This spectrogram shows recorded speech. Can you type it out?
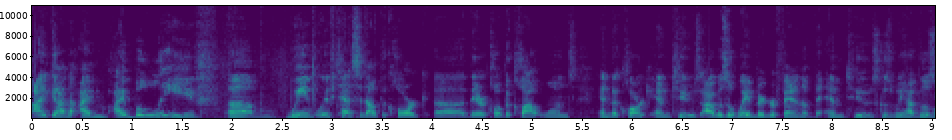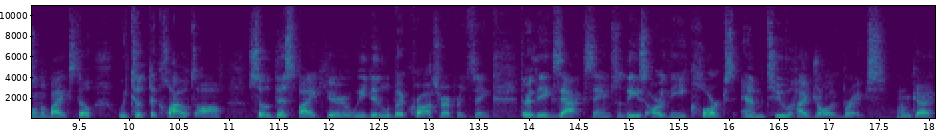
I got. I I believe um, we've we've tested out the Clark. Uh, they're called the Clout ones and the Clark M2s. I was a way bigger fan of the M2s because we have those on the bike still. We took the Clouts off. So this bike here, we did a little bit of cross referencing. They're the exact same. So these are the Clark's M2 hydraulic brakes. Okay.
